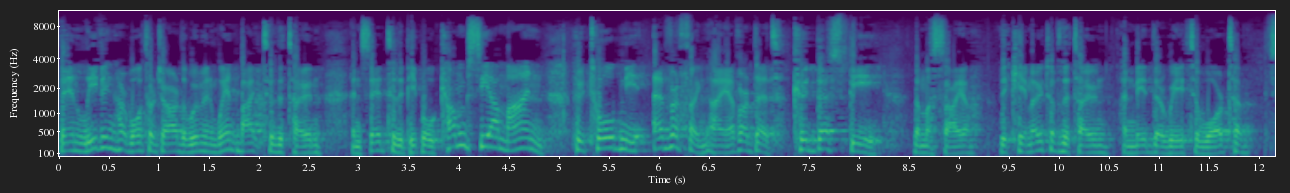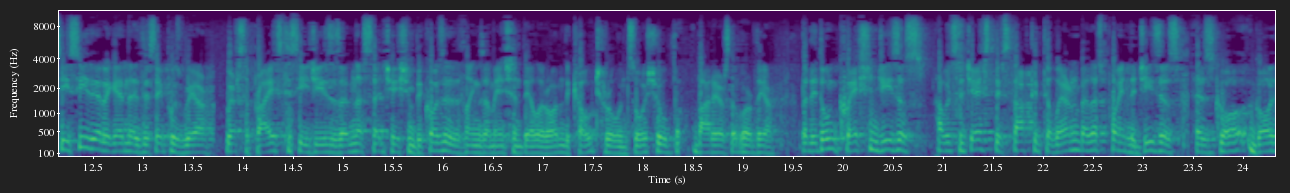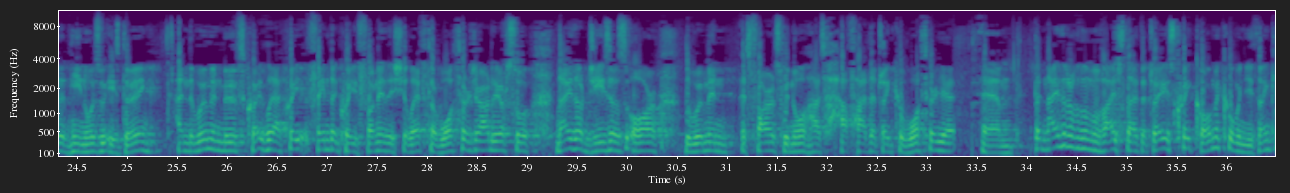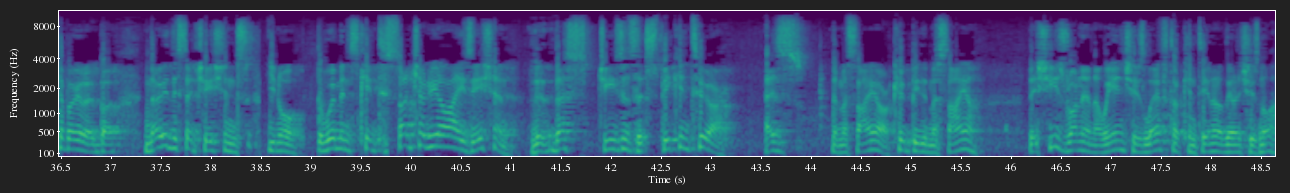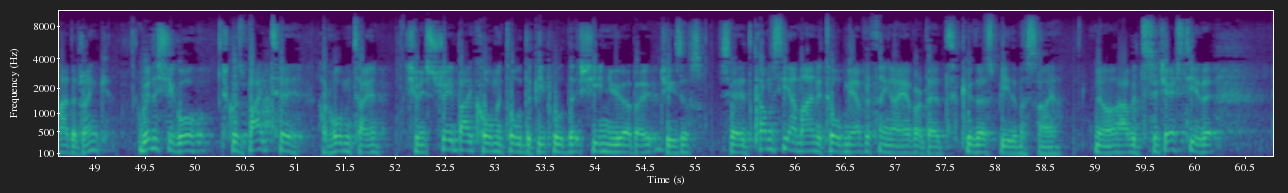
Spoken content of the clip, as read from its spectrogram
Then, leaving her water jar, the woman went back to the town and said to the people, Come see a man who told me everything I ever did. Could this be the Messiah? They came out of the town and made their way toward him. So you see there again, the disciples were, were surprised to see Jesus in this situation because of the things I mentioned earlier on, the cultural and social barriers that were there. But they don't question Jesus. I would suggest they've started to learn by this point that Jesus is God and he knows what he's doing. And the woman moves quickly. I quite, find it quite funny that she left her water jar there, so neither Jesus Jesus or the women, as far as we know, has, have had a drink of water yet. Um, but neither of them have actually had a drink. It's quite comical when you think about it. But now the situations, you know, the women came to such a realization that this Jesus that's speaking to her is the Messiah or could be the Messiah that she's running away and she's left her container there and she's not had a drink. Where does she go? She goes back to her hometown. She went straight back home and told the people that she knew about Jesus. Said, Come see a man who told me everything I ever did. Could this be the Messiah? You know, I would suggest to you that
